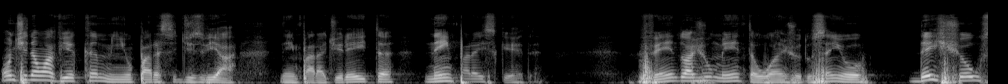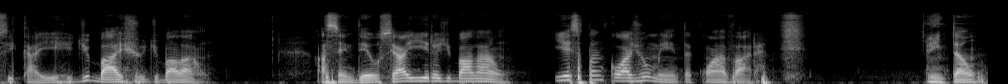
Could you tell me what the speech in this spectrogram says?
onde não havia caminho para se desviar, nem para a direita, nem para a esquerda. Vendo a jumenta o anjo do Senhor, deixou-se cair debaixo de Balaão. Acendeu-se a ira de Balaão e espancou a jumenta com a vara. Então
